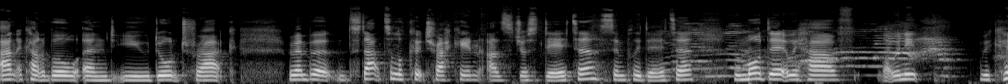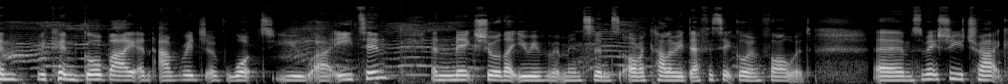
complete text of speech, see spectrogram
aren't accountable and you don't track, remember, start to look at tracking as just data, simply data. The more data we have, like we need, we can we can go by an average of what you are eating and make sure that you're either at maintenance or a calorie deficit going forward. Um, so make sure you track.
